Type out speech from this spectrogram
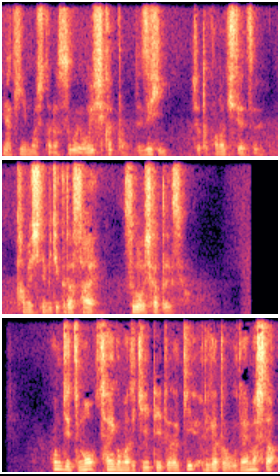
焼き芋したらすごい美味しかったので、ぜひ、ちょっとこの季節、試してみてください。すごい美味しかったですよ。本日も最後まで聞いていただきありがとうございました。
